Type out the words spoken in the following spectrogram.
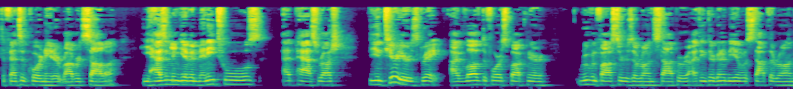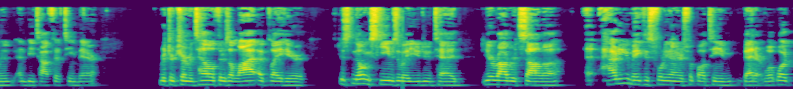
defensive coordinator Robert Saleh. He hasn't been given many tools at pass rush. The interior is great. I love DeForest Buckner. Reuben Foster is a run stopper. I think they're going to be able to stop the run and, and be top 15 there. Richard Sherman's health, there's a lot at play here just knowing schemes the way you do, Ted, you're Robert Saleh. How do you make this 49ers football team better? What what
